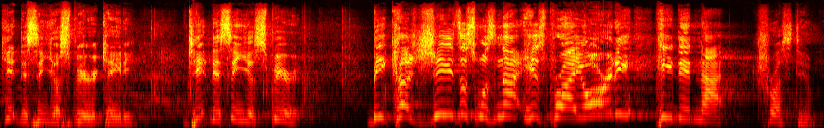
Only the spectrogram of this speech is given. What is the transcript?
get this in your spirit, Katie. Get this in your spirit. Because Jesus was not his priority, he did not trust him.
